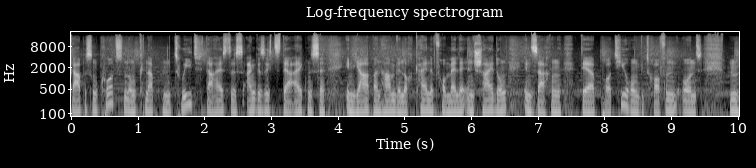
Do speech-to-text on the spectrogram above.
gab es einen kurzen und knappen Tweet. Da heißt es, angesichts der Ereignisse in Japan haben wir noch keine formelle Entscheidung in Sachen der Portierung getroffen und hm,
